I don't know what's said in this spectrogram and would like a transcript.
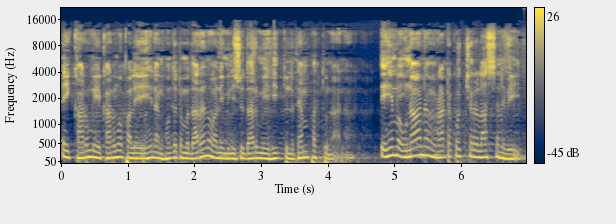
ඇයි කර්මය කර්ම පලේ එහෙනම් හොඳටම දරනවන මිනිසු ධර්මය හිත්තුල තැන්පත් වනානා. එහෙම උනානං රට කොච්චර ලස්සන වෙයිද.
